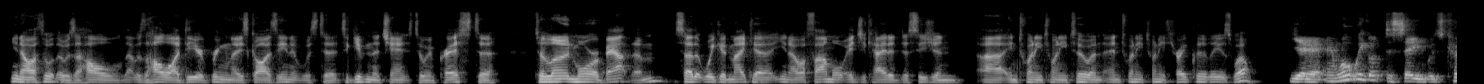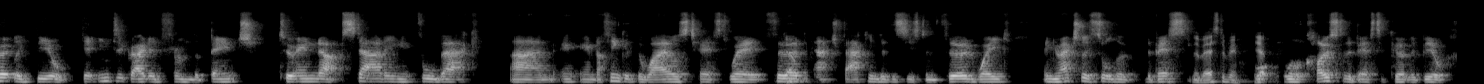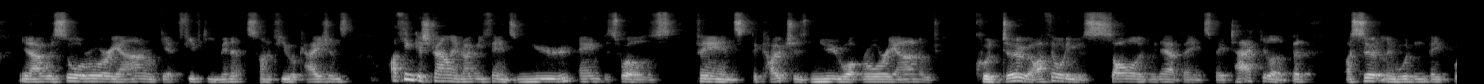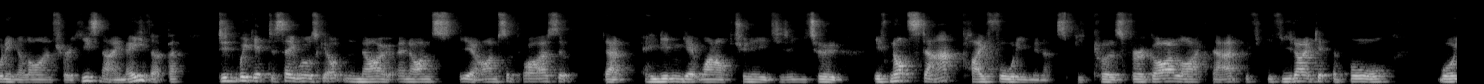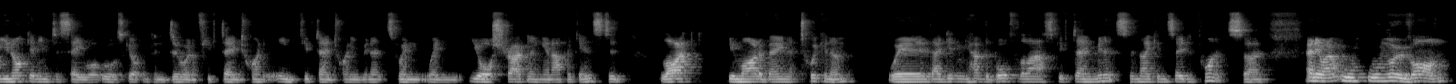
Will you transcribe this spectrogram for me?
you know I thought there was a whole that was the whole idea of bringing these guys in it was to to give them the chance to impress to to learn more about them so that we could make a you know a far more educated decision uh, in 2022 and, and 2023 clearly as well. Yeah, and what we got to see was Kurtley Beale get integrated from the bench to end up starting at fullback. Um, and, and, I think at the Wales test, where third yep. match back into the system, third week, and you actually saw the, the best, the best of him, yeah, or, close to the best of Kurtley Beale. You know, we saw Rory Arnold get 50 minutes on a few occasions. I think Australian rugby fans knew, and as well as fans, the coaches knew what Rory Arnold could do. I thought he was solid without being spectacular, but I certainly wouldn't be putting a line through his name either. But did we get to see Will Skelton? No, and I'm yeah, I'm surprised that that he didn't get one opportunity to, to if not start, play 40 minutes because for a guy like that, if, if you don't get the ball well, you're not getting to see what Will Skelton can do in a 15, 20, in 15, 20 minutes when, when you're struggling and up against it, like you might have been at Twickenham, where they didn't have the ball for the last 15 minutes and they conceded points. So, anyway, we'll, we'll move on.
